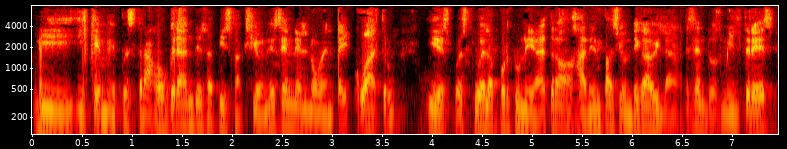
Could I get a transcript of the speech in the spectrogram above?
y, y que me pues trajo grandes satisfacciones en el 94 y después tuve la oportunidad de trabajar en Pasión de Gavilanes en 2003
